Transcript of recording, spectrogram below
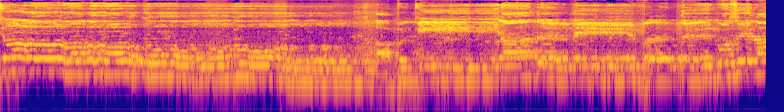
جو آپ کی یاد میں وقت گزرا۔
